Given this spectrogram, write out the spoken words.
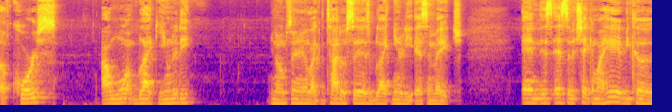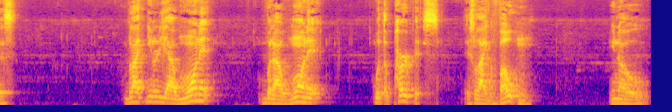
of course I want black unity. You know what I'm saying? Like the title says Black Unity SMH. And it's, it's shaking my head because black unity, I want it, but I want it with a purpose. It's like voting. You know,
